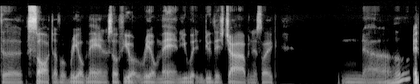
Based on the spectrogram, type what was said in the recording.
the salt of a real man. and So if you're a real man, you wouldn't do this job. And it's like, no, it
